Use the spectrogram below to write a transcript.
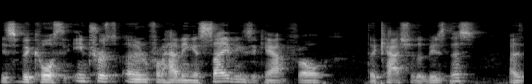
This is because the interest earned from having a savings account for the cash of the business uh,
